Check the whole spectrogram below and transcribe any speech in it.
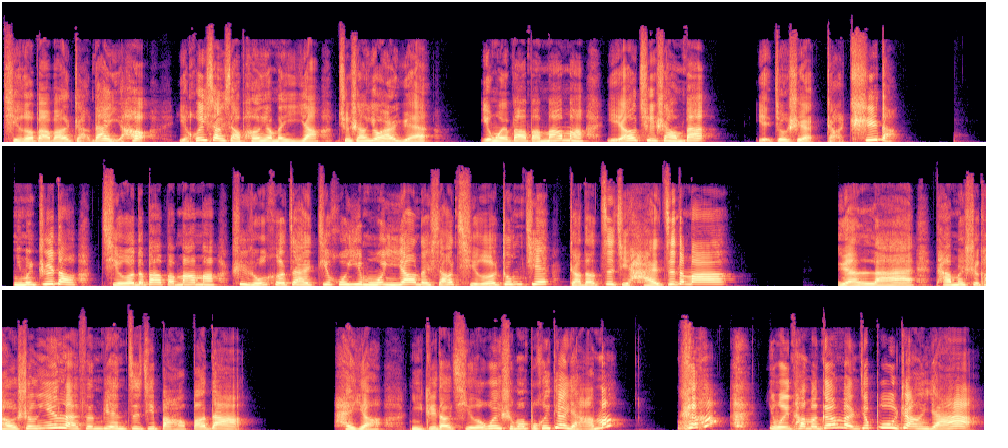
企鹅宝宝长大以后也会像小朋友们一样去上幼儿园，因为爸爸妈妈也要去上班，也就是找吃的。你们知道企鹅的爸爸妈妈是如何在几乎一模一样的小企鹅中间找到自己孩子的吗？原来他们是靠声音来分辨自己宝宝的。还有，你知道企鹅为什么不会掉牙吗？哈哈，因为它们根本就不长牙。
